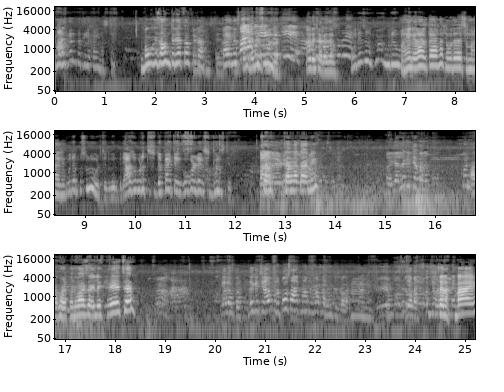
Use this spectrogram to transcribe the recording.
घरी गणपतीला काही नसते. बघू की जाऊन तरी आता. का? काय नसतं? तेच म्हणलं. उद्याच्याला जाऊ. उद्या जाऊ ना उद्या हे नाही राहायला तयार नाही उद्या जायचं म्हणाले उद्यापासून उघडतात गणपती. आज उघडत सुद्धा काय ते उघडले सुद्धा नसते. चल चालला तर आम्ही. आभाळ पण वाजायले. हे चल. लगेच पाऊस आला पण आपण वाजता नव्हतंच बघा. ये बाय. चला bye.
